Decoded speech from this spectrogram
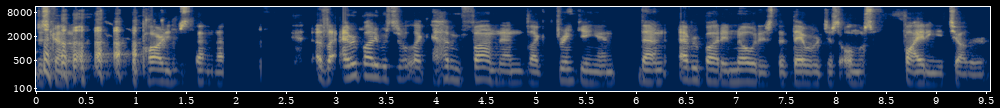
just kind of the party just kind of. Like everybody was just like having fun and like drinking, and then everybody noticed that they were just almost fighting each other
